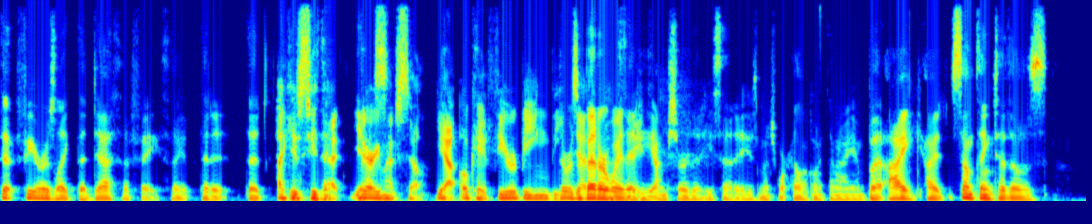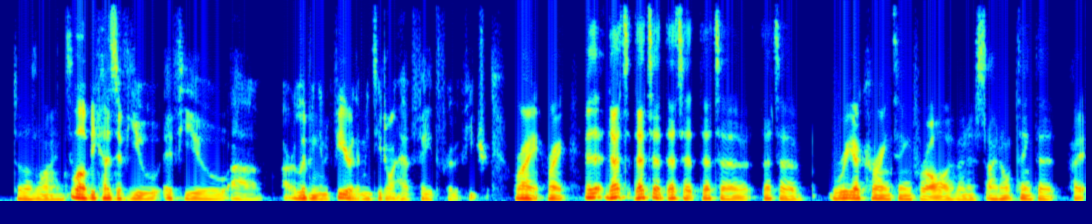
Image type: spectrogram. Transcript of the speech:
that fear is like the death of faith. Like, that it that I can see that very much so. Yeah. Okay. Fear being the. There was a better way that faith. he. I'm sure that he said it. He's much more eloquent than I am. But I, I something to those to those lines. Well, because if you if you uh, are living in fear, that means you don't have faith for the future. Right, right. And that's that's a that's a that's a that's a reoccurring thing for all Adventists. I don't think that I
